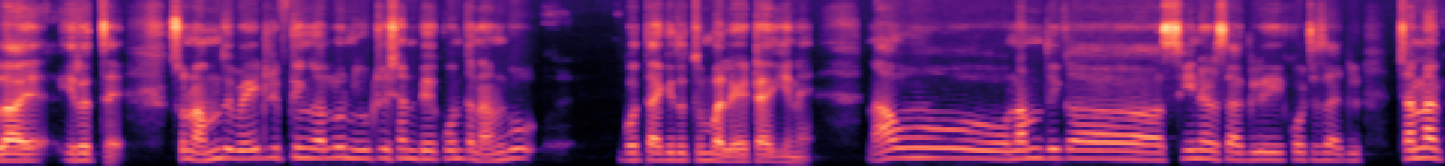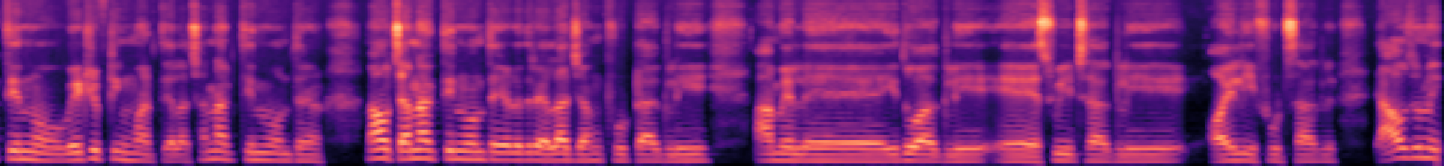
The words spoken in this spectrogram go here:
ಎಲ್ಲ ಇರುತ್ತೆ. ಸೊ ನಮ್ಮದು ವೆಯ್ಟ್ ಲಿಫ್ಟಿಂಗಲ್ಲೂ ನ್ಯೂಟ್ರಿಷನ್ ಬೇಕು ಅಂತ ನನಗೂ ಗೊತ್ತಾಗಿದ್ದು ತುಂಬ ಲೇಟಾಗಿನೇ. ನಾವು ನಮ್ದೀಗ ಸೀನಿಯರ್ಸ್ ಆಗಲಿ ಕೋಚಸ್ ಆಗಲಿ ಚೆನ್ನಾಗಿ ತಿನ್ನು ವೆಯ್ಟ್ ಲಿಫ್ಟಿಂಗ್ ಮಾಡ್ತೀಯಲ್ಲ, ಚೆನ್ನಾಗಿ ತಿನ್ನು ಅಂತ ನಾವು ಚೆನ್ನಾಗಿ ತಿನ್ನು ಅಂತ ಹೇಳಿದ್ರೆ ಎಲ್ಲ ಜಂಕ್ ಫುಡ್ ಆಗಲಿ, ಆಮೇಲೆ ಇದು ಆಗಲಿ ಸ್ವೀಟ್ಸ್ ಆಗಲಿ ಆಯಿಲಿ ಫುಡ್ಸ್ ಆಗಲಿ, ಯಾವುದನ್ನು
